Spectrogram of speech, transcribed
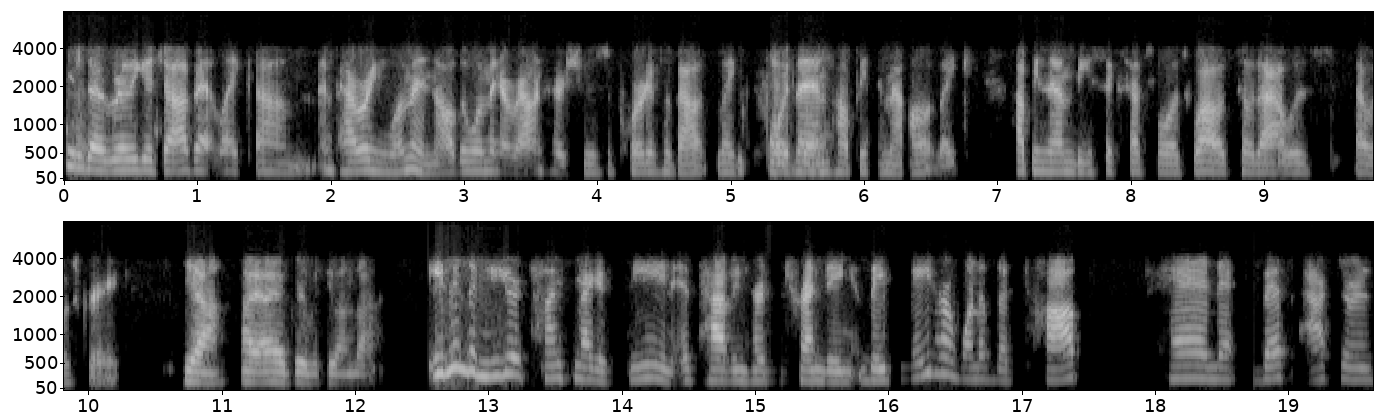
she did a really good job at like um empowering women. All the women around her, she was supportive about like for them, helping them out, like helping them be successful as well. So that was that was great. Yeah, I, I agree with you on that. Even the New York Times Magazine is having her trending. They made her one of the top 10 best actors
